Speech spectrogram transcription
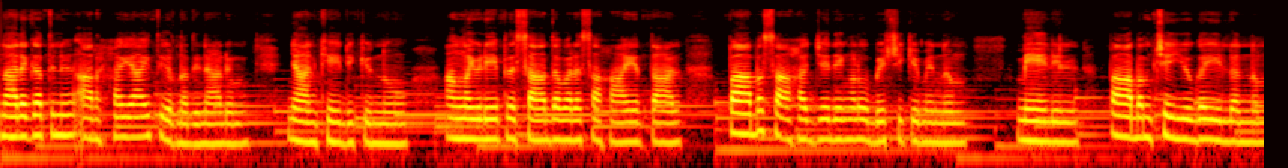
നരകത്തിന് അർഹയായി തീർന്നതിനാലും ഞാൻ ഖേദിക്കുന്നു. അങ്ങയുടെ പ്രസാദവര സഹായത്താൽ പാപസാഹചര്യങ്ങൾ ഉപേക്ഷിക്കുമെന്നും മേലിൽ പാപം ചെയ്യുകയില്ലെന്നും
